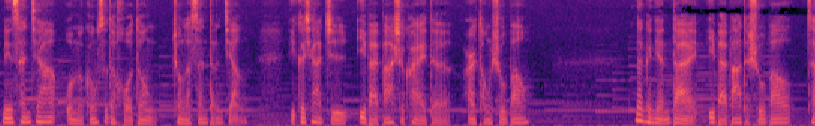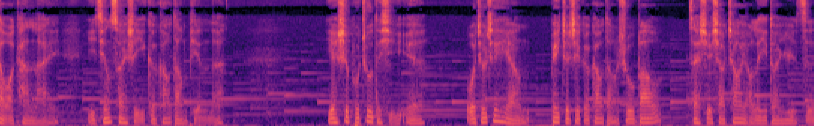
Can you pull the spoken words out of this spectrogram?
您参加我们公司的活动中了三等奖，一个价值一百八十块的儿童书包。”那个年代，一百八的书包，在我看来。已经算是一个高档品了。掩饰不住的喜悦，我就这样背着这个高档书包，在学校招摇了一段日子。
